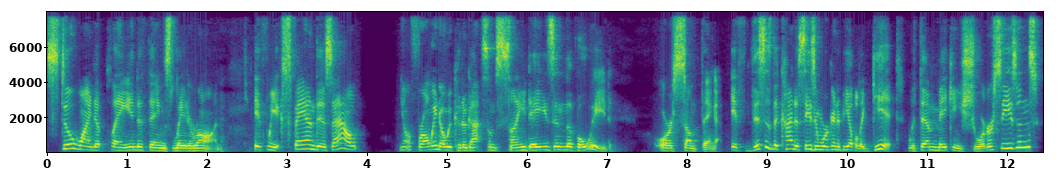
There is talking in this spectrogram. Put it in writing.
still wind up playing into things later on. If we expand this out, you know, for all we know, we could have got some sunny days in the void or something. If this is the kind of season we're going to be able to get with them making shorter seasons,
